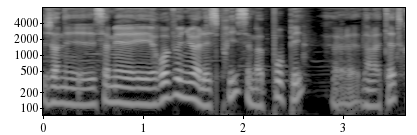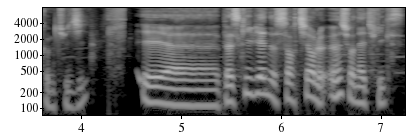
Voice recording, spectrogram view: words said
j'en ai, ça m'est revenu à l'esprit, ça m'a popé dans la tête, comme tu dis. Et euh, parce qu'ils viennent de sortir le 1 sur Netflix.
